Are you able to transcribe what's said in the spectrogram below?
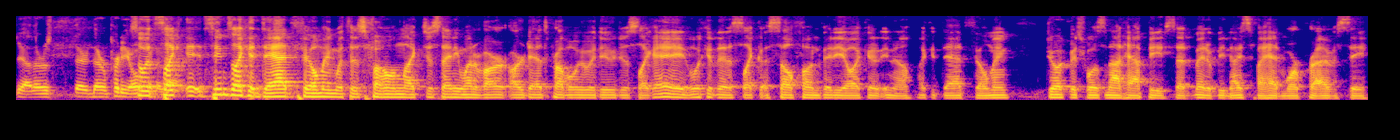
yeah, there was they're they're pretty open. So it's like it seems like a dad filming with his phone, like just any one of our our dads probably would do, just like, hey, look at this, like a cell phone video, like a you know, like a dad filming. Djokovic was not happy. Said, "It would be nice if I had more privacy."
